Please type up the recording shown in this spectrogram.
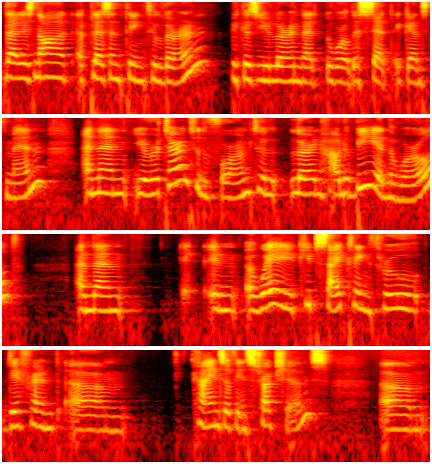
That is not a pleasant thing to learn because you learn that the world is set against men. And then you return to the forum to learn how to be in the world. And then in a way you keep cycling through different um, kinds of instructions um,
